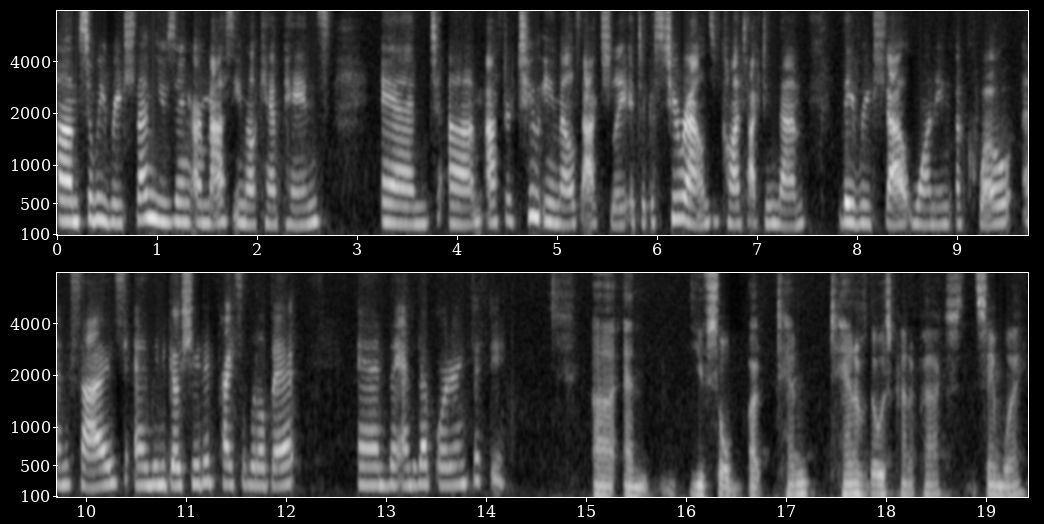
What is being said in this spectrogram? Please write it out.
Um, so we reached them using our mass email campaigns, And um, after two emails, actually, it took us two rounds of contacting them. They reached out wanting a quote and a size, and we negotiated price a little bit, and they ended up ordering 50. Uh, and you've sold about 10, 10 of those kind of packs the same way?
